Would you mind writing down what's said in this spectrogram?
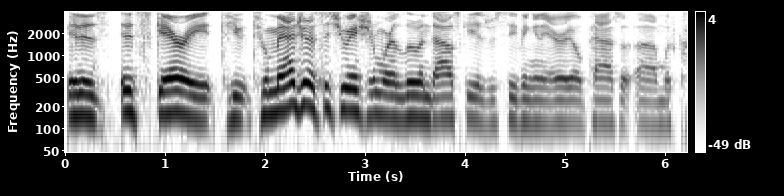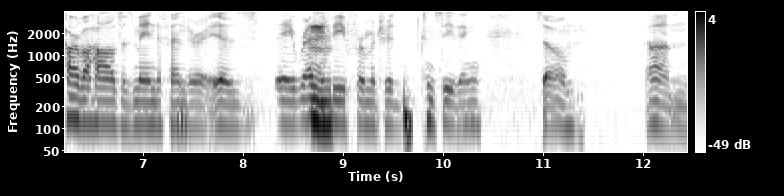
it is it's scary to to imagine a situation where Lewandowski is receiving an aerial pass um, with Carvajal as his main defender is a recipe mm. for Madrid conceding. So um,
